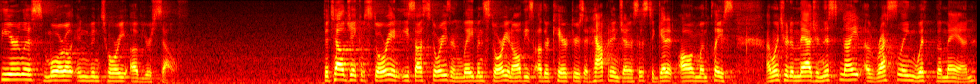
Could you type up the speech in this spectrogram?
fearless moral inventory of yourself. To tell Jacob's story and Esau's stories and Laban's story and all these other characters that happen in Genesis, to get it all in one place, I want you to imagine this night of wrestling with the man,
